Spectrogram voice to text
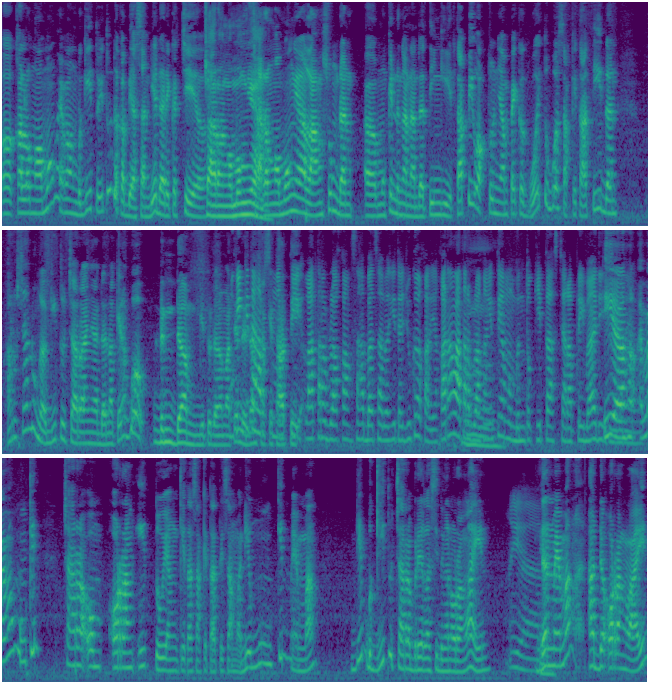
eh, kalau ngomong memang begitu itu udah kebiasaan dia dari kecil. Cara ngomongnya. Cara ngomongnya langsung dan eh, mungkin dengan nada tinggi. Tapi waktu nyampe ke gue itu gue sakit hati dan harusnya lu nggak gitu caranya dan akhirnya gue dendam gitu dalam artian mungkin kita dendam harus sakit hati latar belakang sahabat-sahabat kita juga kali ya karena latar belakang itu yang membentuk kita secara pribadi iya sebenarnya. memang mungkin cara om orang itu yang kita sakit hati sama dia mungkin memang dia begitu cara berelasi dengan orang lain iya dan memang ada orang lain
